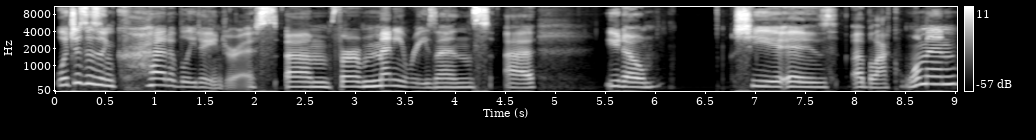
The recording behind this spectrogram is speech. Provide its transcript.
which is, is incredibly dangerous um, for many reasons. Uh, you know, she is a black woman.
